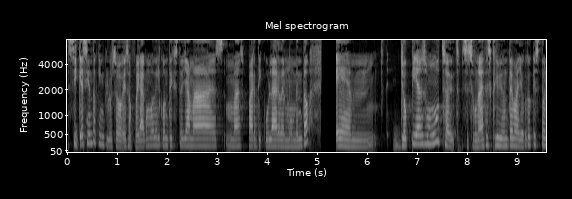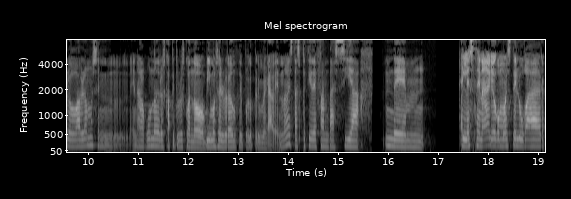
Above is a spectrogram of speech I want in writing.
sí que siento que incluso eso fuera como del contexto ya más, más particular del momento. Eh, yo pienso mucho, una vez escribí un tema, yo creo que esto lo hablamos en, en alguno de los capítulos cuando vimos el bronce por primera vez, ¿no? Esta especie de fantasía de mm, el escenario como este lugar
